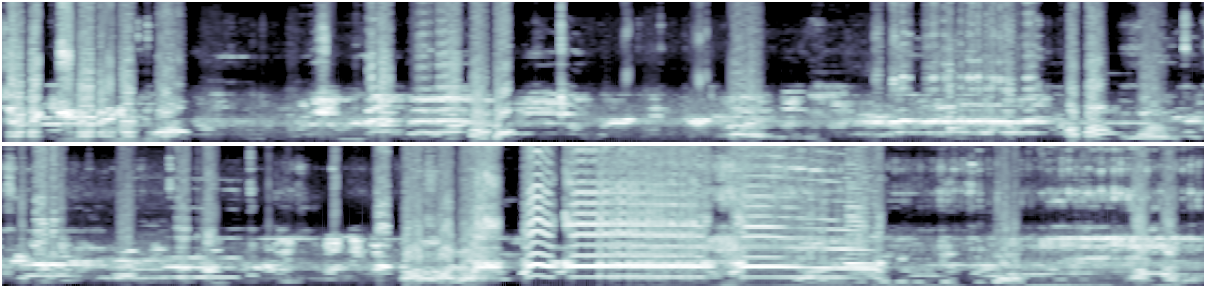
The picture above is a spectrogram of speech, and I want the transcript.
সেটা কি রেট এনে দিব? ওটা কত পাঁচ হাজার পাঁচ হাজার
